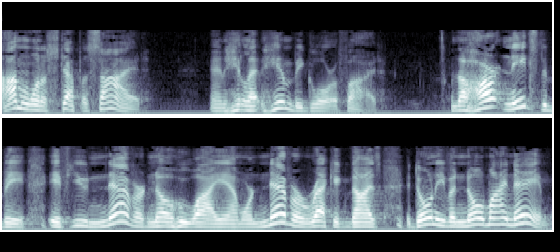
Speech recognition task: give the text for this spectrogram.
I'm going to step aside and let Him be glorified. The heart needs to be, if you never know who I am or never recognize, don't even know my name,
